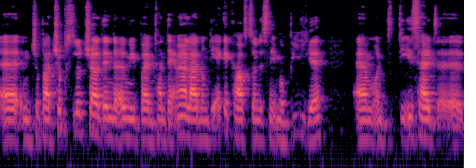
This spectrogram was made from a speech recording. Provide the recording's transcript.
äh, ein Chupa Chups Lutscher, den du irgendwie beim Tante Emma Laden um die Ecke kaufst, sondern es ist eine Immobilie. Ähm, und die ist halt äh,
